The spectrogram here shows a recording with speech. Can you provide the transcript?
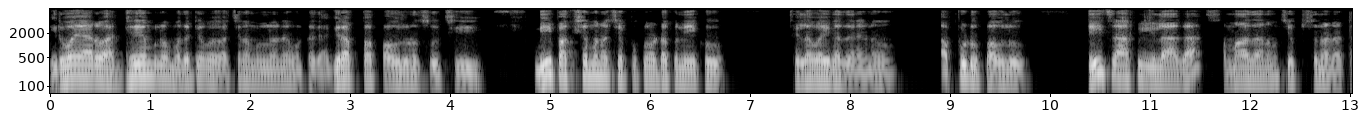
ఇరవై ఆరో అధ్యాయంలో మొదటి వచనంలోనే ఉంటది అగిరప్ప పౌలును చూచి నీ పక్షమున చెప్పుకున్నటకు నీకు తెలవైనదనను. అప్పుడు పౌలు చేయి చాపి ఇలాగా సమాధానం చెప్తున్నాడట.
